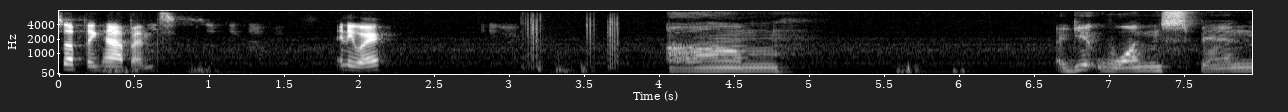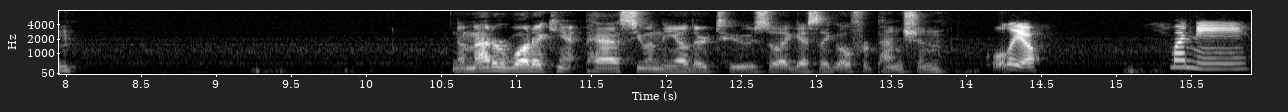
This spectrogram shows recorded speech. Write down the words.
something happens. Anyway, Um, I get one spin. No matter what, I can't pass you in the other two, so I guess I go for pension. Coolio. Money.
